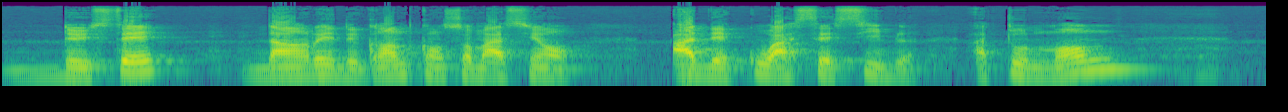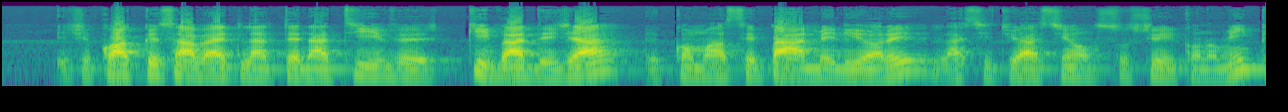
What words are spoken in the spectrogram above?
de ces denrées de grande consommation à des coûts accessibles à tout le monde. Je crois que ça va être l'alternative qui va déjà commencer par améliorer la situation socio-économique.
